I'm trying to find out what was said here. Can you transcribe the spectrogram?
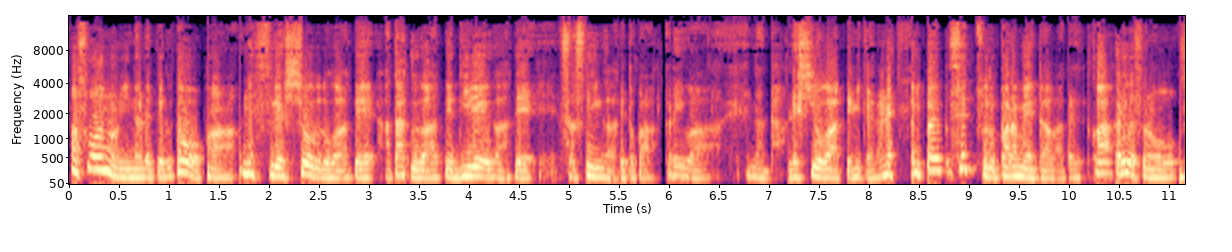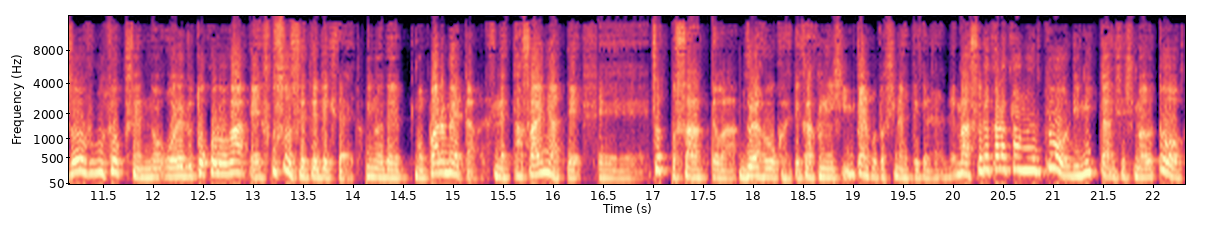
あ、そういうのに慣れてると、まあ、ね、スレッショールドがあって、アタックがあって、ディレイがあって、サスティンがあってとか、あるいは、なんだ、レシオがあってみたいなね、いっぱいセットするパラメーターがあったりとか、あるいはその増幅曲線の折れるところが、え複数設定できたりと。いうので、もうパラメーターがですね、多彩にあって、えー、ちょっと触ってはグラフを書いて確認し、みたいなことをしないといけないので、まあそれから考えると、リミッターにしてしまうと、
